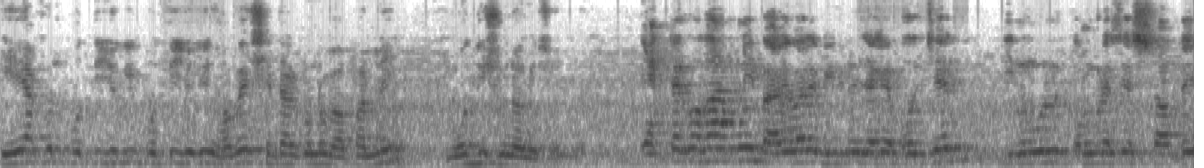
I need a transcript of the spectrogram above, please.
এ এখন প্রতিযোগী প্রতিযোগী হবে সেটার কোনো ব্যাপার নেই মোদি সুনামি চলবে। একটা কথা আপনি বারে বারে বিভিন্ন জায়গায় বলছেন তৃণমূল কংগ্রেসের সাথে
